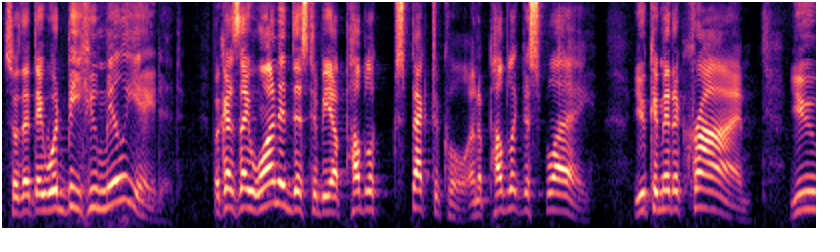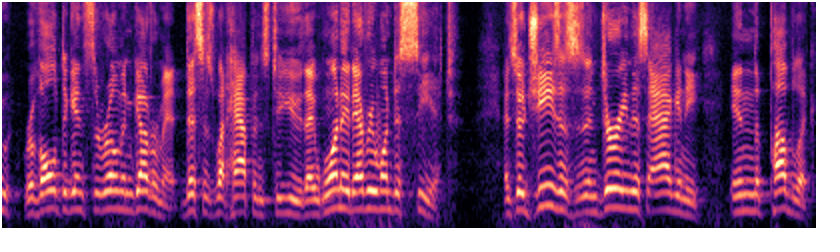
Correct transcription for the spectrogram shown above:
So that they would be humiliated because they wanted this to be a public spectacle and a public display. You commit a crime, You revolt against the Roman government. This is what happens to you. They wanted everyone to see it. And so Jesus is enduring this agony in the public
